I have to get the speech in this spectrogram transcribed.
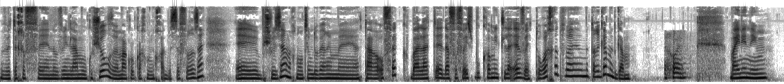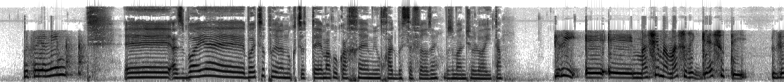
ותכף uh, נבין למה הוא קשור ומה כל כך מיוחד בספר הזה. Uh, בשביל זה אנחנו רוצים לדבר עם uh, אתר האופק, בעלת דף הפייסבוק המתלהבת, עורכת ומתרגמת גם. נכון. מה העניינים? מצוינים. אז בואי, בואי תספרי לנו קצת מה כל כך מיוחד בספר הזה, בזמן שלא היית. תראי, אה, אה, מה שממש ריגש אותי זה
